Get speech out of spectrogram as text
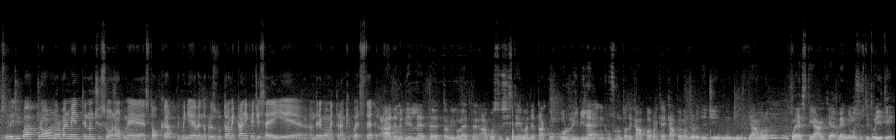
Sulle G4 normalmente non ci sono come stock, e quindi avendo preso tutta la meccanica G6 eh, andremo a mettere anche queste. ha delle biellette, tra virgolette, ha questo sistema di attacco orribile in confronto alle K, perché K è maggiore di EG, non dimentichiamolo. Questi anche vengono sostituiti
